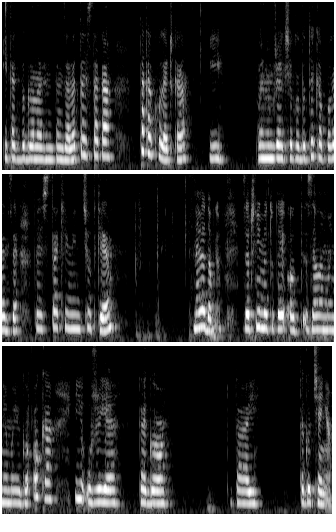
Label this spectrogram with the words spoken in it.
I tak wygląda ten pędzelek. To jest taka, taka kuleczka. I powiem wam, że jak się go dotyka po ręce, to jest takie mięciutkie. No ale dobra, zaczniemy tutaj od załamania mojego oka i użyję tego tutaj, tego cienia.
